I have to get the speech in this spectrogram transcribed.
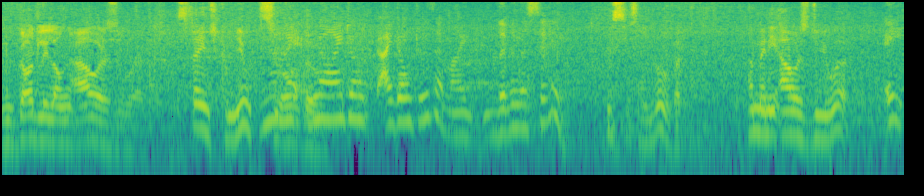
ungodly long hours you work. Strange commutes you No, all I, do. no, I don't. I don't do them. I live in the city. Yes, yes, I know, but how many hours do you work? Eight.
